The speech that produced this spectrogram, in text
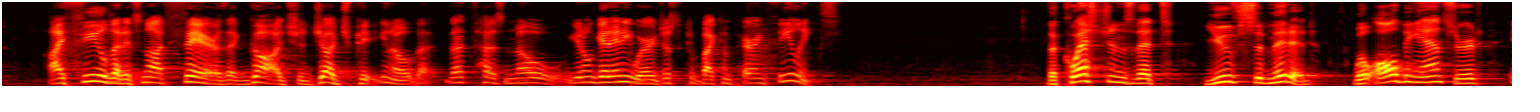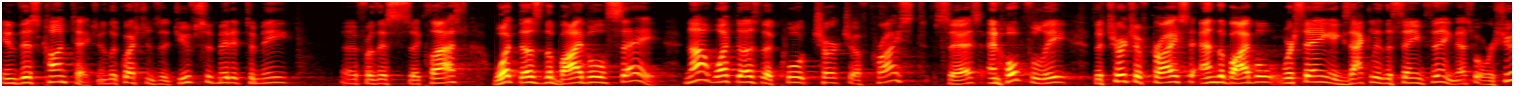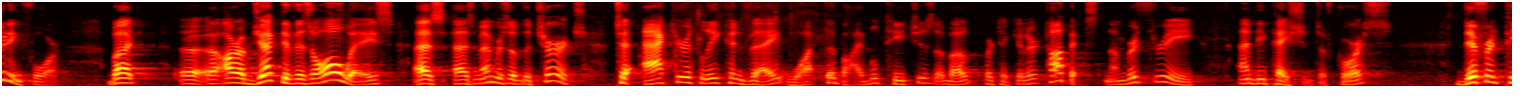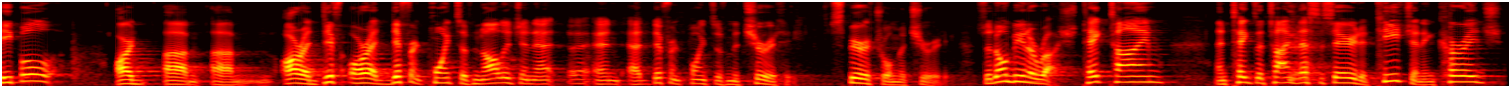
I feel that it's not fair that God should judge people. You know, that, that has no, you don't get anywhere just by comparing feelings. The questions that you've submitted will all be answered in this context. You know, the questions that you've submitted to me uh, for this uh, class, what does the Bible say? Not what does the quote Church of Christ says, and hopefully the Church of Christ and the Bible, we're saying exactly the same thing. That's what we're shooting for. But uh, our objective is always, as, as members of the church, to accurately convey what the Bible teaches about particular topics. Number three, and be patient, of course. Different people are, um, um, are, at diff are at different points of knowledge and at, uh, and at different points of maturity, spiritual maturity. So don't be in a rush. Take time and take the time necessary to teach and encourage,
